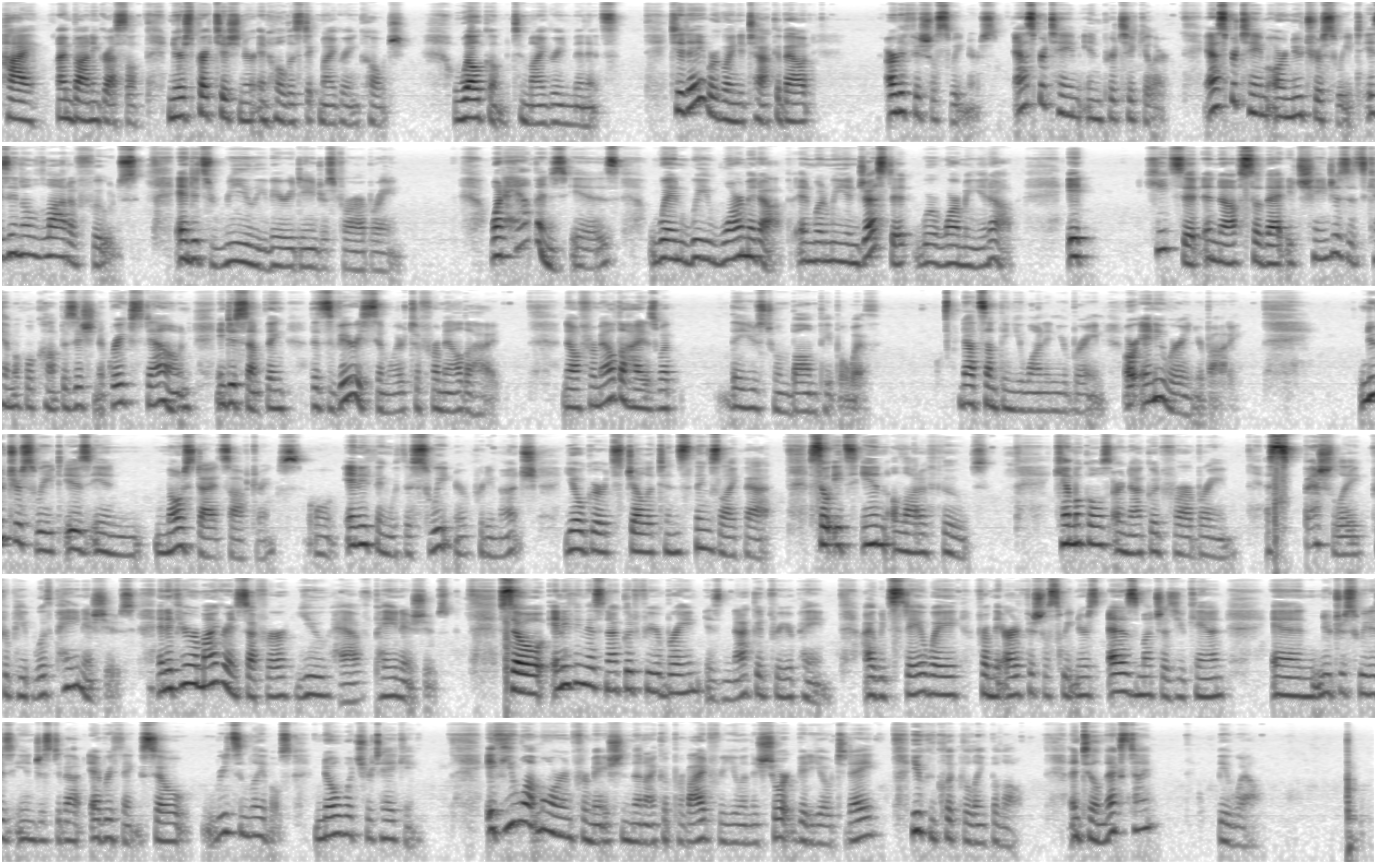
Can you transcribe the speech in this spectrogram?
Hi, I'm Bonnie Groessl, nurse practitioner and holistic migraine coach. Welcome to Migraine Minutes. Today we're going to talk about artificial sweeteners, aspartame in particular. Aspartame or NutraSweet is in a lot of foods, and it's really very dangerous for our brain. What happens is when we warm it up, and when we ingest it, we're warming it up, it heats it enough so that it changes its chemical composition. It breaks down into something that's very similar to formaldehyde. Now, formaldehyde is what they use to embalm people with, not something you want in your brain or anywhere in your body. NutraSweet is in most diet soft drinks, or anything with a sweetener pretty much, yogurts, gelatins, things like that. So it's in a lot of foods. Chemicals are not good for our brain, especially for people with pain issues. And if you're a migraine sufferer, you have pain issues. So anything that's not good for your brain is not good for your pain. I would stay away from the artificial sweeteners as much as you can. And NutraSweet is in just about everything. So read some labels. Know what you're taking. If you want more information than I could provide for you in this short video today, you can click the link below. Until next time, be well.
